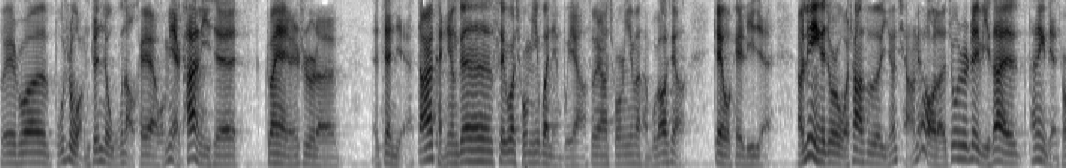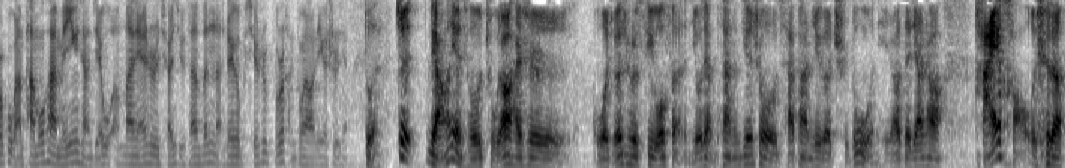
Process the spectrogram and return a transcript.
所以说不是我们真就无脑黑啊，我们也看了一些专业人士的见解，当然肯定跟 C 罗球迷观点不一样，所以让球迷们很不高兴，这我可以理解。然后另一个就是我上次已经强调了，就是这比赛他那个点球不管判不判没影响结果，曼联是全取三分的，这个其实不是很重要的一个事情。对，这两个点球主要还是我觉得就是 C 罗粉有点不太能接受裁判这个尺度问题，然后再加上。还好，我觉得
